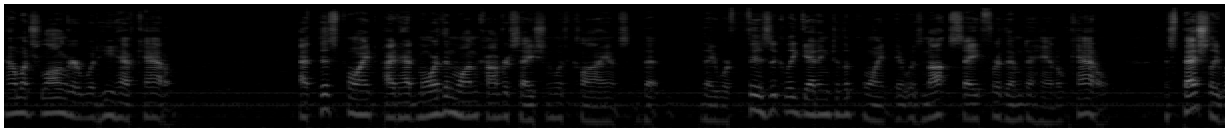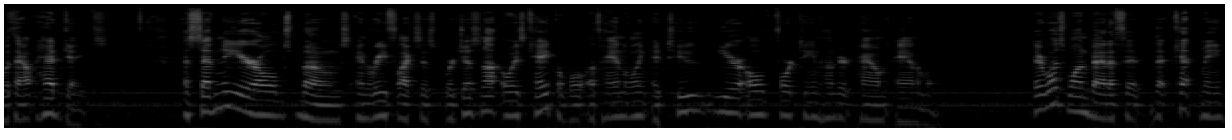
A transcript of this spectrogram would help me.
how much longer would he have cattle? At this point, I'd had more than one conversation with clients that they were physically getting to the point it was not safe for them to handle cattle, especially without head gates. A 70 year old's bones and reflexes were just not always capable of handling a two year old 1,400 pound animal. There was one benefit that kept me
